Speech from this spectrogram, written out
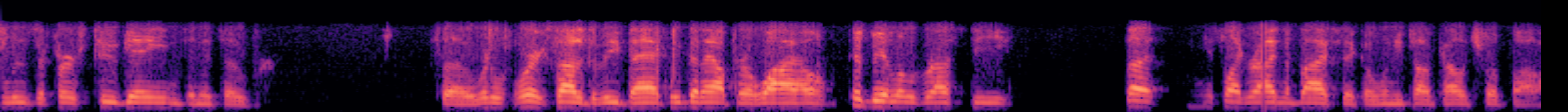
lose their first two games and it's over. So we're we're excited to be back. We've been out for a while. Could be a little rusty, but it's like riding a bicycle when you talk college football.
